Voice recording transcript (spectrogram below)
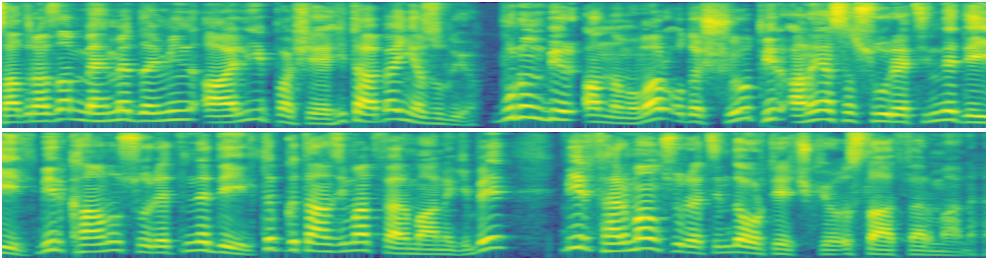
Sadrazam Mehmet Emin Ali Paşa'ya hitaben yazılıyor. Bunun bir anlamı var o da şu bir anayasa suretinde değil bir kanun suretinde değil tıpkı Tanzimat Fermanı gibi bir ferman suretinde ortaya çıkıyor ıslahat fermanı.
